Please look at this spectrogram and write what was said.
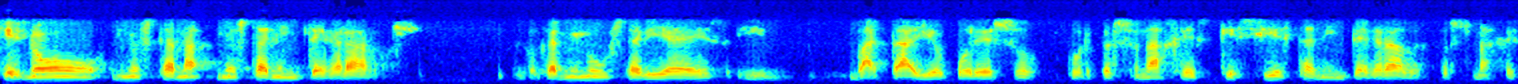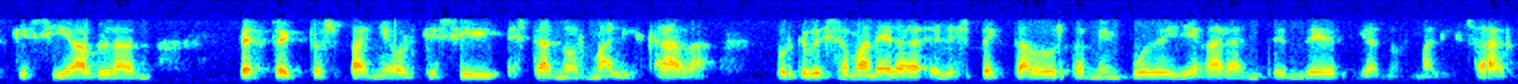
que no, no, están, no están integrados. Lo que a mí me gustaría es, y batallo por eso, por personajes que sí están integrados, personajes que sí hablan perfecto español, que sí está normalizada, porque de esa manera el espectador también puede llegar a entender y a normalizar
